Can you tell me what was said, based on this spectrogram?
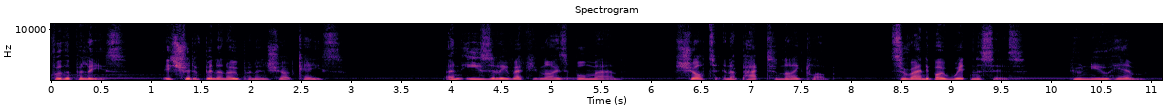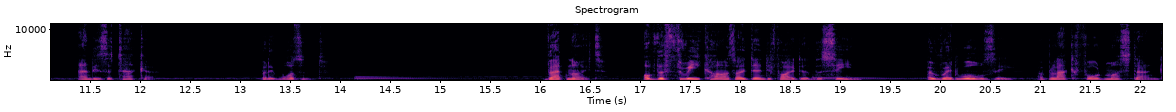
For the police, it should have been an open and shut case. An easily recognizable man shot in a packed nightclub, surrounded by witnesses who knew him and his attacker but it wasn't. That night, of the three cars identified at the scene, a red Wolseley, a black Ford Mustang,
